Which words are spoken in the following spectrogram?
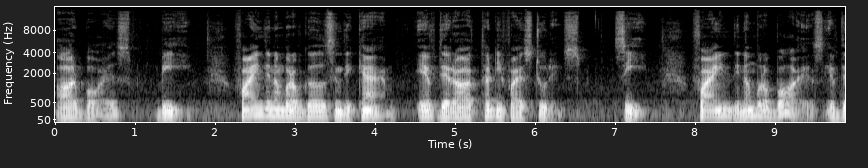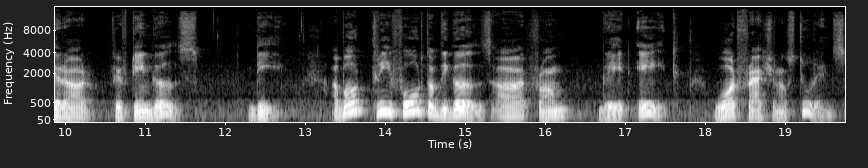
are boys? B. Find the number of girls in the camp if there are 35 students. C. Find the number of boys if there are 15 girls. D. About three fourths of the girls are from grade 8. What fraction of students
